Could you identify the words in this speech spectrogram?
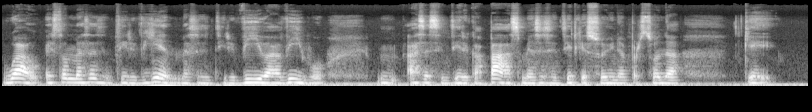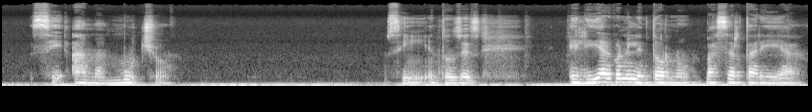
Wow, esto me hace sentir bien, me hace sentir viva, vivo, me hace sentir capaz, me hace sentir que soy una persona que se ama mucho. ¿Sí? Entonces, el lidiar con el entorno va a ser tarea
